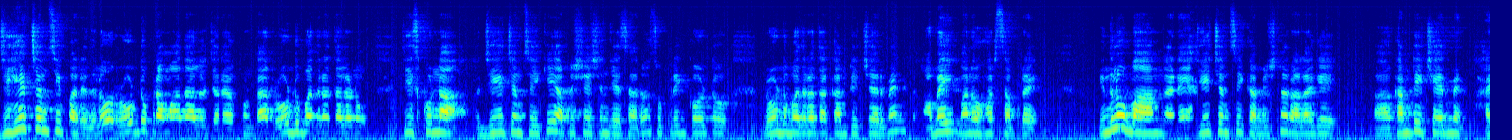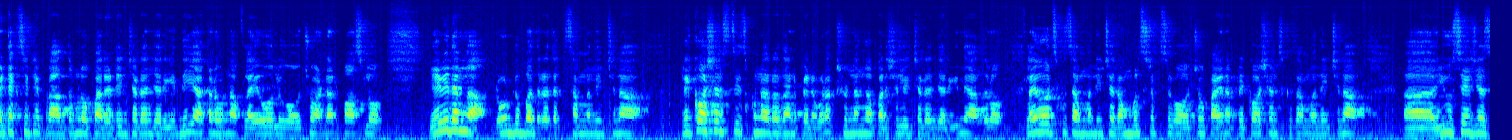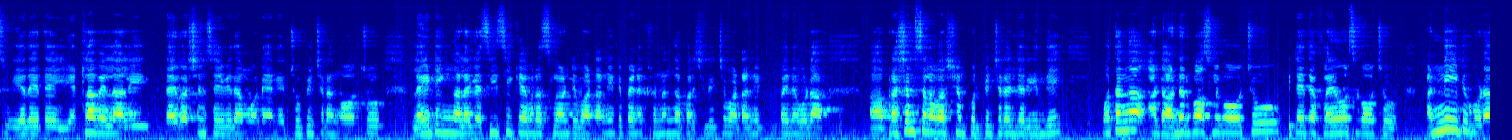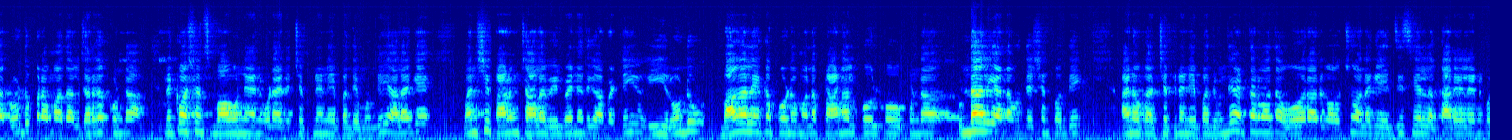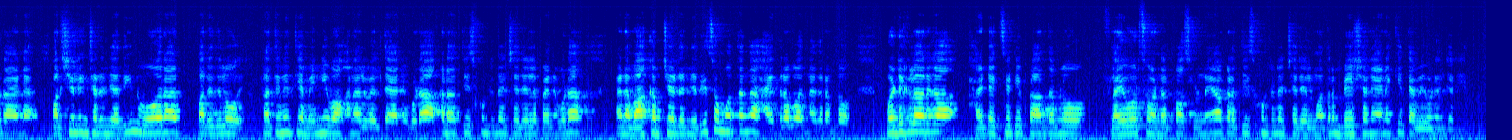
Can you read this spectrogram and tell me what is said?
GHMC పరిధిలో road ప్రమాదాలు జరగకుండా రోడ్డు భద్రతలను తీసుకున్న జిహెచ్ఎంసికి అప్రిషియేషన్ చేశారు సుప్రీంకోర్టు రోడ్డు భద్రతా కమిటీ చైర్మన్ అభయ్ మనోహర్ సప్రే. ఇందులో భాగంగానే జిహెచ్ఎంసి కమిషనర్ అలాగే కమిటీ చైర్మన్ హైటెక్ సిటీ ప్రాంతంలో పర్యటించడం జరిగింది. అక్కడ ఉన్న ఫ్లైఓవర్లు కావచ్చు అండర్ పాస్లో ఏ విధంగా రోడ్డు భద్రతకు సంబంధించిన ప్రికాషన్స్ తీసుకున్నారో దానిపైన కూడా క్షుణ్ణంగా పరిశీలించడం జరిగింది. అందులో ఫ్లైఓవర్స్కు సంబంధించి రంబుల్ స్ట్రిప్స్ కావచ్చు పైన ప్రికాషన్స్కి సంబంధించిన యూసేజెస్ ఏదైతే ఎట్లా వెళ్ళాలి డైవర్షన్స్ ఏ విధంగా ఉన్నాయని చూపించడం కావచ్చు. లైటింగ్ అలాగే సీసీ కెమెరాస్ లాంటి వాటన్నిటిపైన క్షుణ్ణంగా పరిశీలించి వాటన్నిటిపైన కూడా ప్రశంసల వర్షం కురిపించడం జరిగింది. మొత్తంగా అటు అండర్ పాస్లు కావచ్చు ఇటైతే ఫ్లైఓవర్స్ కావచ్చు అన్నిటి కూడా రోడ్డు ప్రమాదాలు జరగకుండా ప్రికాషన్స్ బాగున్నాయని కూడా ఆయన చెప్పిన నేపథ్యం ఉంది. అలాగే మనిషి ప్రాణం చాలా విలువైనది కాబట్టి ఈ రోడ్డు బాగా లేకపోవడం వల్ల ప్రాణాలు కోల్పోకుండా ఉండాలి అన్న ఉద్దేశం కొద్ది ఆయన ఒక చెప్పిన నేపథ్యం ఉంది. ఆ తర్వాత ఓఆర్ఆర్ కావచ్చు అలాగే హెచ్జిసిఎల్ కార్యాలయాన్ని కూడా ఆయన పరిశీలించడం జరిగింది. ఓఆర్ఆర్ పరిధిలో ప్రతినిత్యం ఎన్ని వాహనాలు వెళ్తాయని కూడా అక్కడ తీసుకుంటున్న చర్యలపైన కూడా ఆయన వాకప్ చేయడం జరిగింది. సో మొత్తంగా హైదరాబాద్ నగరంలో పర్టికులర్గా హైటెక్ సిటీ ప్రాంతంలో ఫ్లైఓవర్స్ అండర్ పాస్లు ఉన్నాయో అక్కడ తీసుకుంటున్న చర్యలు మాత్రం బేష్ అనే ఆయనకి తెలియడం జరిగింది.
